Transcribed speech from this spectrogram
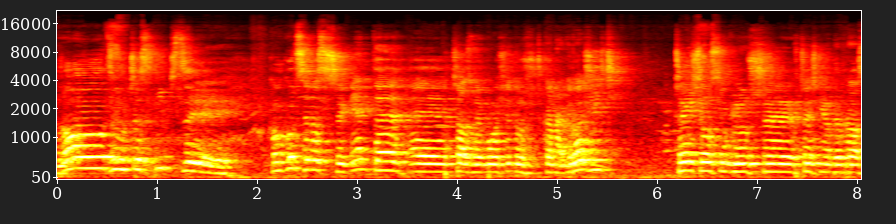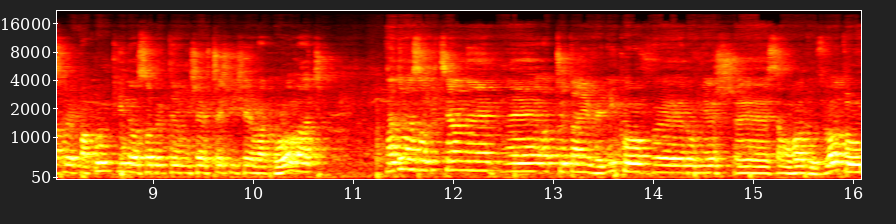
Drodzy uczestnicy, konkursy rozstrzygnięte, e, czas by było się troszeczkę nagrodzić. Część osób już e, wcześniej odebrała swoje pakunki, te osoby, które musiały wcześniej się ewakuować. Natomiast oficjalne e, odczytanie wyników, e, również e, samochodu z lotu,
